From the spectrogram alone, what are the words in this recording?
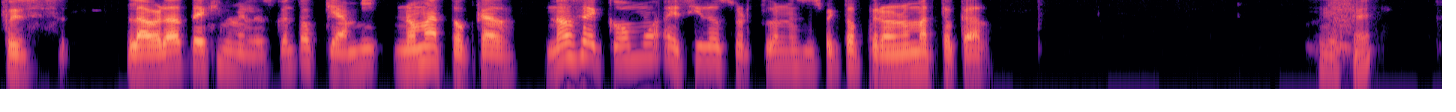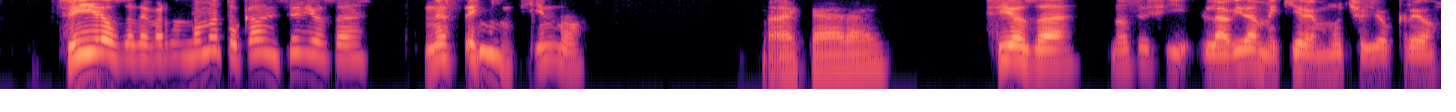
Pues la verdad, déjenme les cuento que a mí no me ha tocado. No sé cómo he sido suertudo en ese aspecto, pero no me ha tocado. ¿Neta? Sí, o sea, de verdad, no me ha tocado en serio, o sea, no estoy mintiendo. Ay, caray. Sí, o sea, no sé si la vida me quiere mucho, yo creo.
